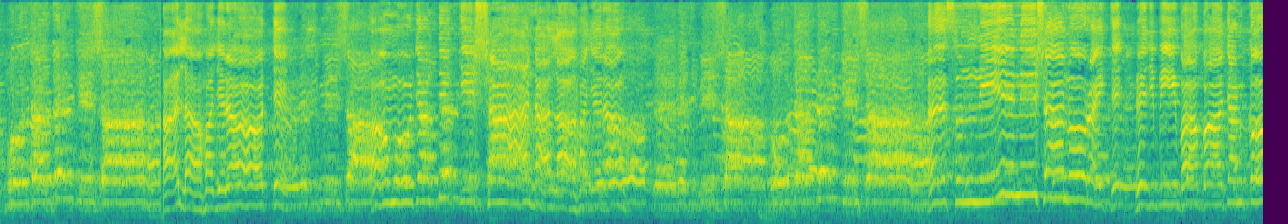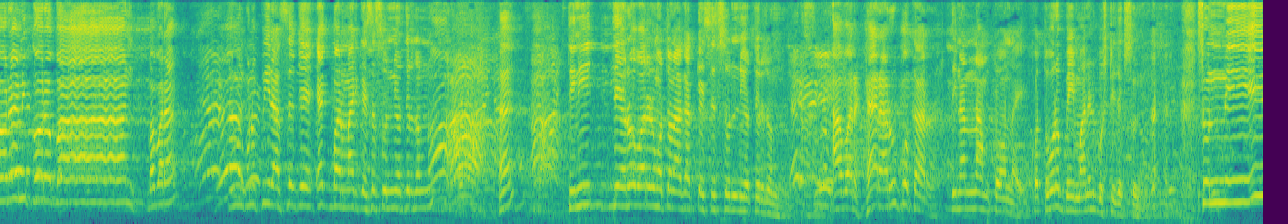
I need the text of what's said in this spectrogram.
আলা হজরত মুজাদ্দিদ কি শান আলা হজরত সুন্নি নিশান রাইতে রেজবি বাবা জান করেন করবান। বাবারা এমন কোন পীর আছে যে একবার মার খেয়েছে সুন্নিয়তের জন্য? হ্যাঁ? তিনি তেরো বারের মতন আঘাত খেয়েছে সুন্নিয়তের জন্য। আবার হেরার উপকার, তিনার নামটাও নাই। কত বড় বেইমানের গোষ্ঠী দেখছুন। সুন্নি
